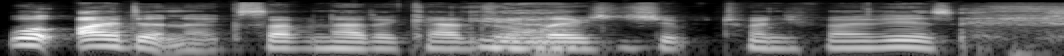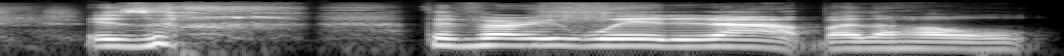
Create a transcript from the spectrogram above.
well, I don't know, because I haven't had a casual Yeah. relationship for 25 years, is they're very weirded out by the whole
